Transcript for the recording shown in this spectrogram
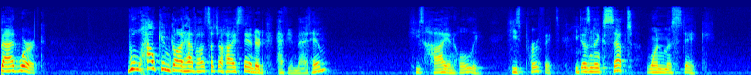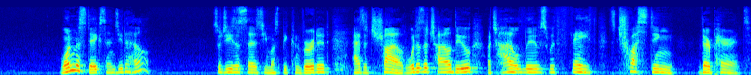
bad work. Well, how can God have such a high standard? Have you met him? He's high and holy. He's perfect. He doesn't accept one mistake. One mistake sends you to hell. So Jesus says you must be converted as a child. What does a child do? A child lives with faith, it's trusting their parent,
